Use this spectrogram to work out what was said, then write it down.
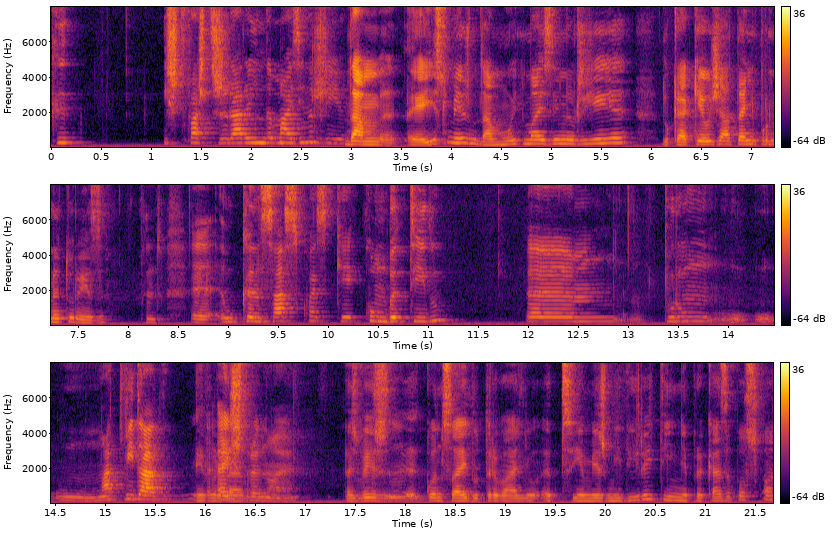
que isto faz-te gerar ainda mais energia. Dá-me, é isso mesmo, dá-me muito mais energia do que a que eu já tenho por natureza. Portanto, eh, o cansaço quase que é combatido hum, por um- um- uma atividade É extra, não é? Às vezes, eh, quando saio do trabalho, apetecia mesmo ir direitinha para casa para o sofá.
